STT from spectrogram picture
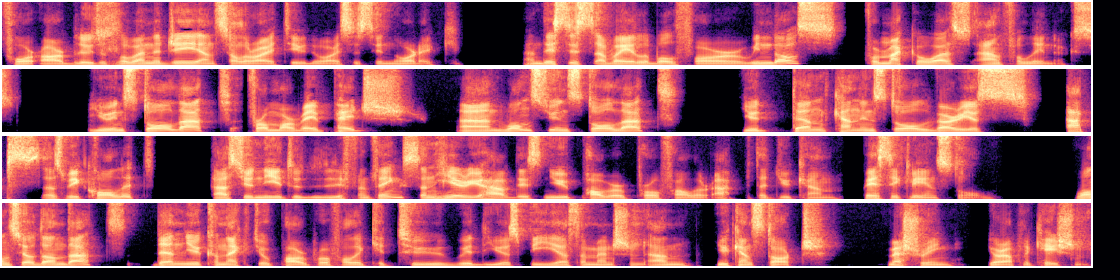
for our Bluetooth Low Energy and Cellular IoT devices in Nordic. And this is available for Windows, for Mac OS, and for Linux. You install that from our webpage. And once you install that, you then can install various apps, as we call it, as you need to do different things. And here you have this new Power Profiler app that you can basically install. Once you've done that, then you connect your Power Profiler Kit 2 with USB, as I mentioned, and you can start measuring your application.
